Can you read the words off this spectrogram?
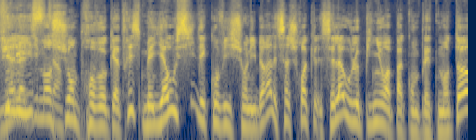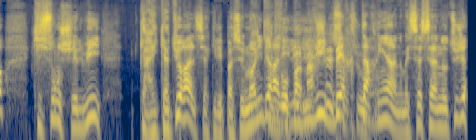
Il y a la dimension provocatrice, mais il y a aussi des convictions libérales. Et ça, je crois que c'est là où l'opinion a pas complètement tort, qui sont chez lui caricatural, c'est-à-dire qu'il n'est pas seulement libéral, il est libertarien. Non, mais ça c'est un autre sujet.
